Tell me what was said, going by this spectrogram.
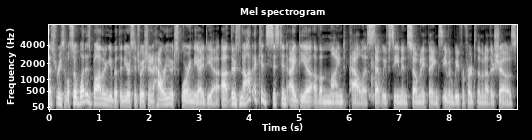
That's reasonable. So, what is bothering you about the Nero situation, and how are you exploring the idea? Uh, there's not a consistent idea of a mind palace that we've seen in so many things. Even we've referred to them in other shows.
